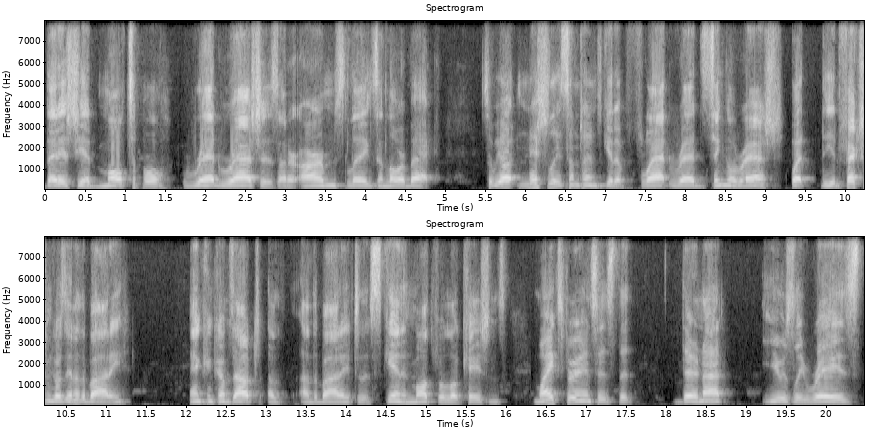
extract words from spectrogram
That is, she had multiple red rashes on her arms, legs, and lower back. So we initially sometimes get a flat red single rash, but the infection goes into the body and can comes out of on the body to the skin in multiple locations. My experience is that they're not usually raised.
